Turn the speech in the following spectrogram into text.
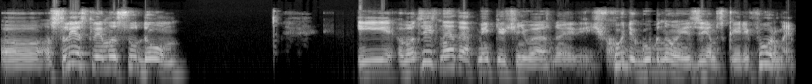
э, следствием и судом. И вот здесь надо отметить очень важную вещь. В ходе губной и земской реформы,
